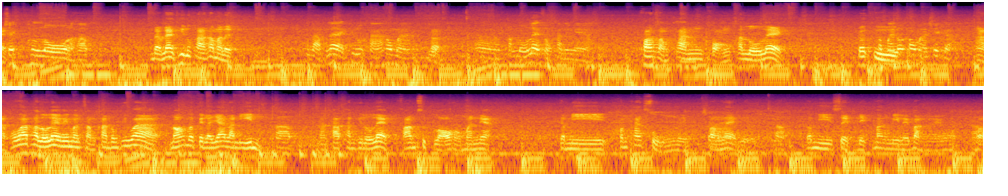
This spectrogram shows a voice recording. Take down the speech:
กเช็คพันโลอะครับอันดับแรกที่ลูกค้าเข้ามาเลยอันดับแรกที่ลูกค้าเข้ามาครับเอ่อพันโลแรกสำคัญยังไงอะความสำคัญของพันโลแรก ก็คือทำไมต้องเข้ามาเช็คอะอ่าเพราะว่าพันโลแรกนี่มันสำคัญตรงที่ว่าเนาะมันเป็นระยะรันอิน ครับ นะครับพันกิโลแรกความสึกหรอของมันเนี่ย จะมีค่อนข้างสูงเลยตอนแรกเลยครับ ก็มีเศษเหล็กบ้างมีอะไรบ้างนะครับครับ ก็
